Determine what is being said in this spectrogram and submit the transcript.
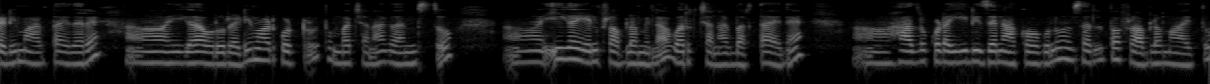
ರೆಡಿ ಮಾಡ್ತಾ ಇದ್ದಾರೆ ಈಗ ಅವರು ರೆಡಿ ಮಾಡಿಕೊಟ್ರು. ತುಂಬ ಚೆನ್ನಾಗಿ ಅನ್ನಿಸ್ತು ಈಗ ಏನು ಪ್ರಾಬ್ಲಮ್ ಇಲ್ಲ ವರ್ಕ್ ಚೆನ್ನಾಗಿ ಬರ್ತಾ ಇದೆ. ಆದರೂ ಕೂಡ ಈ ಡಿಸೈನ್ ಹಾಕೋವಾಗೂ ಸ್ವಲ್ಪ ಪ್ರಾಬ್ಲಮ್ ಆಯಿತು,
